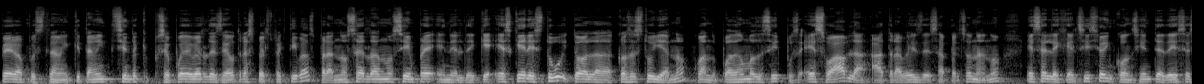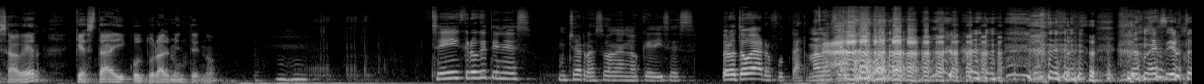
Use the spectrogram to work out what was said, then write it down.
pero pues también, que también siento que pues, se puede ver desde otras perspectivas para no cerrarnos siempre en el de que es que eres tú y toda la cosa es tuya, ¿no? Cuando podemos decir, pues eso habla a través de esa persona, ¿no? Es el ejercicio inconsciente de ese saber que está ahí culturalmente, ¿no? Sí, creo que tienes mucha razón en lo que dices. Pero te voy a refutar, no, no es cierto. no, no es cierto.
